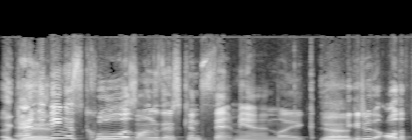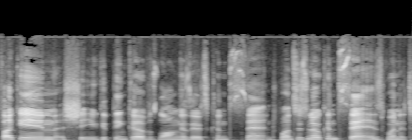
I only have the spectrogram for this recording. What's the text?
again, Anything is cool as long as there's consent, man. Like, Yeah. you could do all the fucking shit you could think of as long as there's consent. Once there's no consent, is when it's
